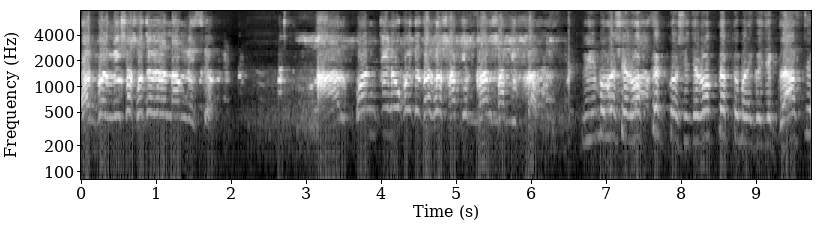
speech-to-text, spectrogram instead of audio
একবার মিশা সজাগের নাম নিচ্ছে আর কন্টিনিউ কইতে থাকল সাকিব খান সাকিব খান। তুমি বলল সে রক্তাক্ত সে যে রক্তাক্ত মানে ওই যে গ্লাস যে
